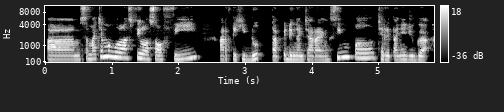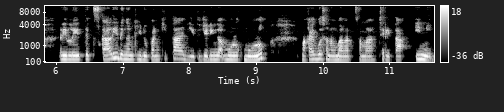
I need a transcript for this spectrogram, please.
um, semacam mengulas filosofi, arti hidup, tapi dengan cara yang simple, ceritanya juga related sekali dengan kehidupan kita gitu. Jadi nggak muluk-muluk. Makanya gue seneng banget sama cerita ini.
